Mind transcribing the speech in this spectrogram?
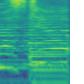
am I still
